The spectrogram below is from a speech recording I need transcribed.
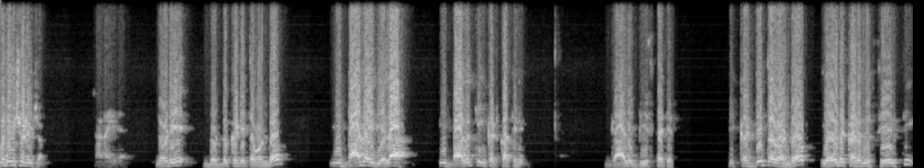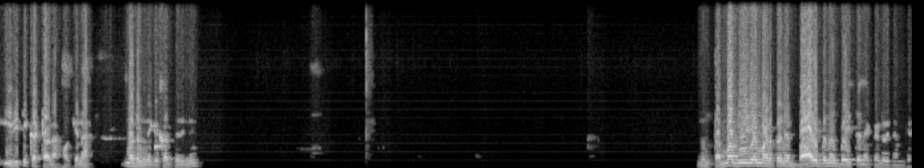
ಒಂದು ನಿಮಿಷ ನಿಮಿಷ. ಚೆನ್ನಾಗಿದೆ ನೋಡಿ ದೊಡ್ಡ ಕಡ್ಡಿ ತಗೊಂಡು ಈ ಭಾಗ ಇದೆಯಲ್ಲ, ಈ ಭಾಗಕ್ಕೆ ಹಿಂಗ್ ಕಟ್ಕೋತೀನಿ. ಗಾಳಿ ಬೀಸ್ತೈತೆ ಈ ಕಡ್ಡಿ ತಗೊಂಡು ಎರಡು ಕಡೆನೂ ಸೇರಿಸಿ ಈ ರೀತಿ ಕಟ್ಟೋಣ, ಓಕೆನಾ? ಮೊದಲನೇಗೆ ಕಟ್ತಿದ್ದೀನಿ ನಮ್ ತಮ್ಮ ವಿಡಿಯೋ ಮಾಡ್ತಾನೆ, ಬಾಯಿ ಬಂದಾಗ ಬೈತಾನೆ ಕಣ್ರಿ ನಮ್ಗೆ.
